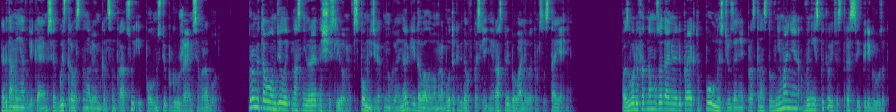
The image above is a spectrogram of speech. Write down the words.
когда мы не отвлекаемся, быстро восстанавливаем концентрацию и полностью погружаемся в работу. Кроме того, он делает нас невероятно счастливыми. Вспомните, как много энергии давала вам работа, когда вы в последний раз пребывали в этом состоянии. Позволив одному заданию или проекту полностью занять пространство внимания, вы не испытываете стресса и перегрузок.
